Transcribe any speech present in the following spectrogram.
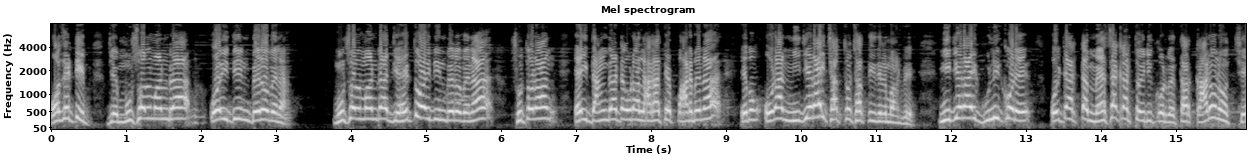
পজিটিভ যে মুসলমানরা ওই দিন বেরোবে না। মুসলমানরা যেহেতু ওই দিন বেরোবে না সুতরাং এই দাঙ্গাটা ওরা লাগাতে পারবে না এবং ওরা নিজেরাই ছাত্রছাত্রীদের মারবে। নিজেরাই গুলি করে ওইটা একটা ম্যাসাকার তৈরি করবে। তার কারণ হচ্ছে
